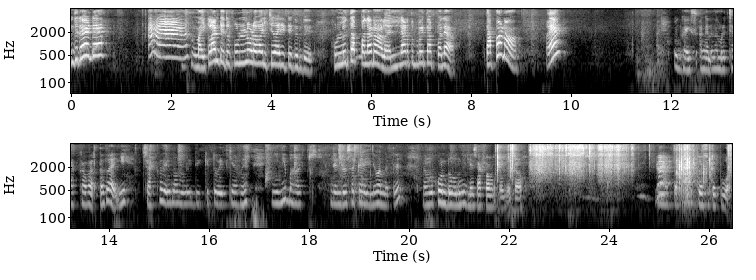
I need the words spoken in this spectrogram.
എന്തിനാ വേണ്ടേ? മൈക്കിളാണ്ട് ഇത് ഫുള്ളൂടെ ഇവിടെ വലിച്ചു വാരിയിട്ടേക്കുന്നത് ഫുള്ളും തപ്പലാണ് ആൾ. എല്ലായിടത്തും പോയി തപ്പല. തപ്പാണോ? ഏ? ഓ ഗൈസ് അങ്ങനെ നമ്മുടെ ചക്ക വറുത്തതായി. ചക്ക നമ്മൾ ഇതിക്കിട്ട് വയ്ക്കുകയാണ് ഇനി ബാക്കി രണ്ടു ദിവസം കഴിഞ്ഞ് വന്നിട്ട് നമ്മൾ കൊണ്ടുപോകുന്നില്ല ചക്ക വറുത്തത് കേട്ടോ. വെച്ചിട്ട് പോവാം.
